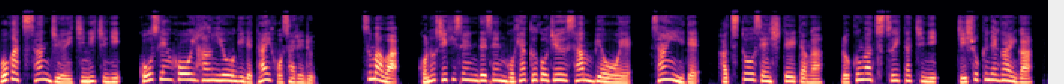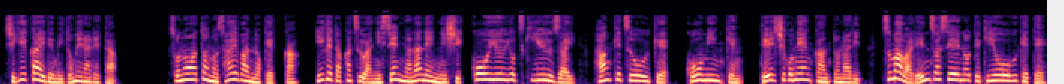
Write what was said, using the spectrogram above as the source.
5月31日に公選法違反容疑で逮捕される。妻はこの市議選で1553票へ3位で初当選していたが、6月1日に辞職願いが市議会で認められた。その後の裁判の結果、井桁勝は2007年に執行猶予付き有罪、判決を受け、公民権、停止5年間となり、妻は連座制の適用を受けて、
